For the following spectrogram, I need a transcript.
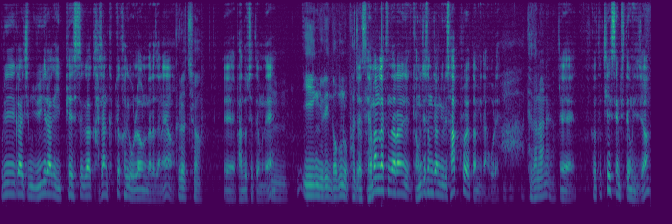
우리가 지금 유일하게 EPS가 가장 급격하게 올라오는 나라잖아요. 그렇죠. 예, 반도체 때문에. 음, 이익률이 너무 네, 높아져서 대만 같은 나라는 경제 성장률이 4%였답니다. 올해. 아, 대단하네요. 예, 그것도 TSMC 때문이죠.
